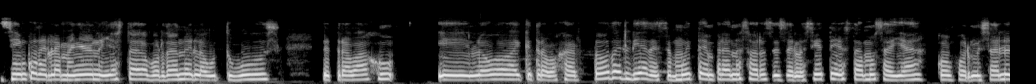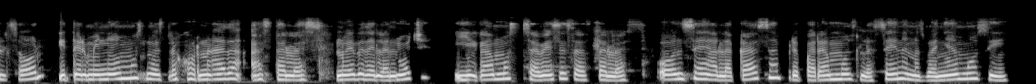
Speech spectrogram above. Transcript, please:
5 de la mañana ya estar abordando el autobús de trabajo y luego hay que trabajar todo el día desde muy tempranas horas, desde las 7 ya estamos allá conforme sale el sol y terminamos nuestra jornada hasta las 9 de la noche y llegamos a veces hasta las 11 a la casa, preparamos la cena, nos bañamos y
